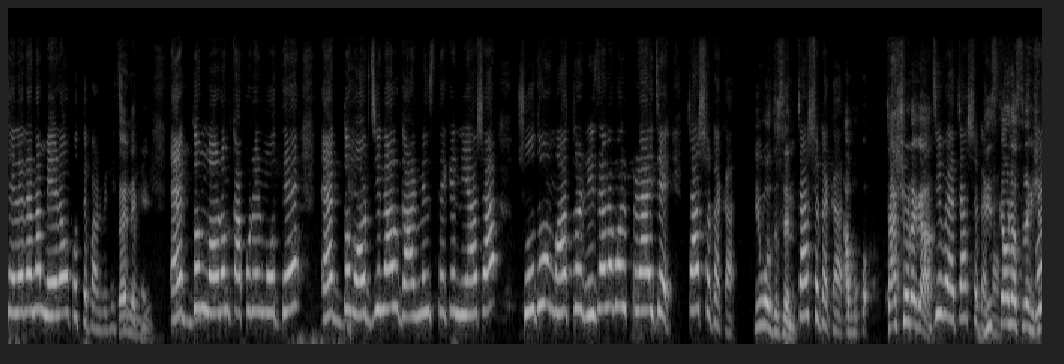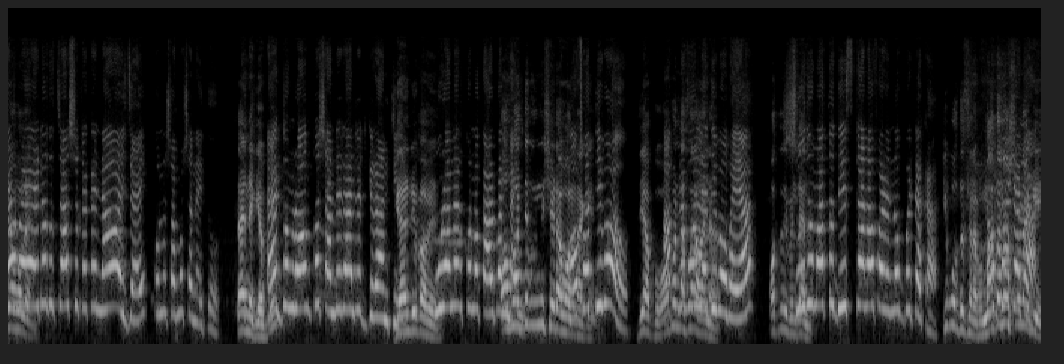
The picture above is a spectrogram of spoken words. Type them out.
ছেলেরা না মেয়েরাও পরতে পারবে তাই নাকি? একদম নরম কাপড়ের মধ্যে একদম অরিজিনাল গার্মেন্টস থেকে নিয়ে আসা শুধুমাত্র রিজনেবল প্রাইসে চারশো টাকা। কি বলতেছেন? চারশো টাকা। আপু চারশো টাকা? জি ভাইয়া চারশো টাকা। ডিসকাউন্ট আছে নাকি হ্যাঁ সেটা বলেন। ভাইয়া, এটা তো চারশো টাকায় নেওয়াই যায় কোনো সমস্যা নাই তো। তাই নাকি আপু? একদম রংকশ হান্ড্রেড হান্ড্রেড গ্যারান্টি গ্যারান্টি পাবে। পুরানোর কোনো কারবার অফার নাই। দেবেন কিন্তু সেটা বলেন অফার দিব? জি আপু অফার না ছাড়া হয় না। দিব ভাইয়া। কত দিবেন শুধুমাত্র ডিসকাউন্ট অফারে নব্বই টাকা। কি বলতেছেন আপু? মাথা নষ্ট নাকি?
